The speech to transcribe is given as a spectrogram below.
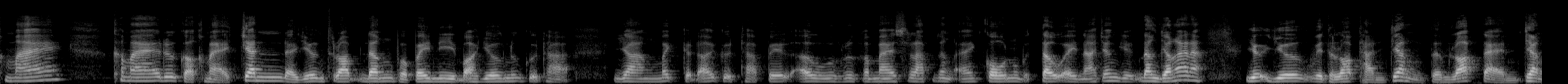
ខ្មែរខ្មែរឬក៏ខ្មែរចិនដែលយើងធ្លាប់ដឹងប្រពៃណីរបស់យើងនឹងគឺថាយ៉ាងម៉េចក៏ដោយគឺថាពេលឪឬក៏ម៉ែស្លាប់នឹងឯងកូននឹងទៅអីណាអញ្ចឹងយើងដឹងអញ្ចឹងណាយើងយើងវាទ្រលាប់ថាអញ្ចឹងទម្លាប់តែអញ្ចឹង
